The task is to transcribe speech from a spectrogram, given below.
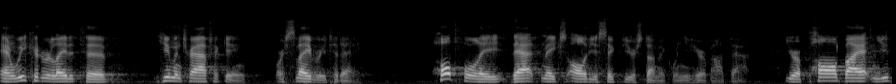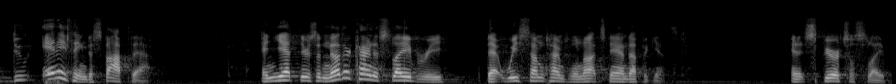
and we could relate it to human trafficking or slavery today. Hopefully, that makes all of you sick to your stomach when you hear about that. You're appalled by it, and you'd do anything to stop that. And yet, there's another kind of slavery that we sometimes will not stand up against, and it's spiritual slavery.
